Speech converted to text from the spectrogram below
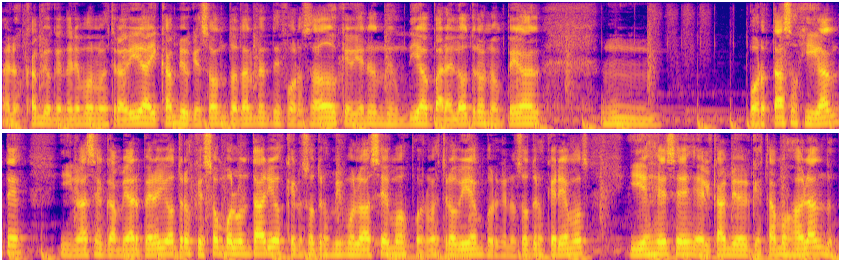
a los cambios que tenemos en nuestra vida. Hay cambios que son totalmente forzados, que vienen de un día para el otro, nos pegan un portazo gigante y nos hacen cambiar. Pero hay otros que son voluntarios, que nosotros mismos lo hacemos por nuestro bien, porque nosotros queremos, y es ese el cambio del que estamos hablando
